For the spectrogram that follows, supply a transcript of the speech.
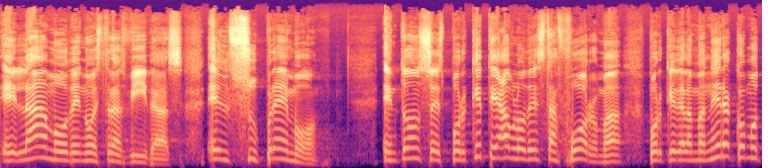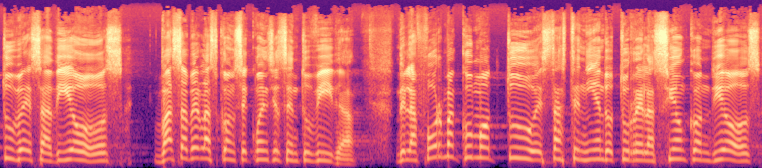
el amo de nuestras vidas, el supremo. Entonces, ¿por qué te hablo de esta forma? Porque de la manera como tú ves a Dios, vas a ver las consecuencias en tu vida. De la forma como tú estás teniendo tu relación con Dios,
